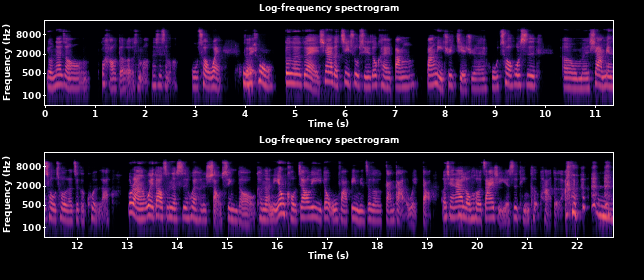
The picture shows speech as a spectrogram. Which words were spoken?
有那种不好的什么，那是什么狐臭味？狐臭，对对对，现在的技术其实都可以帮帮你去解决狐臭或是呃我们下面臭臭的这个困扰。不然味道真的是会很扫兴的哦，可能你用口交易都无法避免这个尴尬的味道，而且它融合在一起也是挺可怕的啦。嗯，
